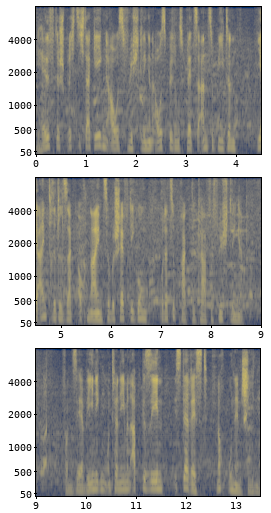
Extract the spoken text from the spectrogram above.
Die Hälfte spricht sich dagegen aus, Flüchtlingen Ausbildungsplätze anzubieten. Hier ein Drittel sagt auch Nein zur Beschäftigung oder zu Praktika für Flüchtlinge. Von sehr wenigen Unternehmen abgesehen ist der Rest noch unentschieden.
